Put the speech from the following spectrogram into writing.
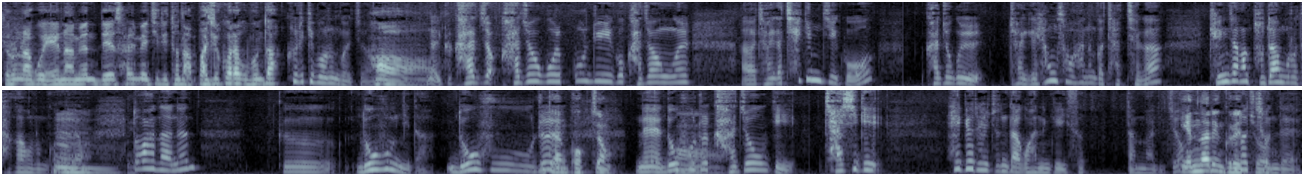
결혼하고 애 낳으면 내 삶의 질이 더 나빠질 거라고 본다. 그렇게 보는 거죠. 어. 그러니까 가족 가족을 꾸리고 가정을 어, 자기가 책임지고 가족을 자기가 형성하는 것 자체가 굉장한 부담으로 다가오는 거예요. 음. 또 하나는 그 노후입니다. 노후를 대한 걱정. 네, 노후를 어. 가족이 자식이 해결해 준다고 하는 게 있었단 말이죠. 옛날엔 그랬죠. 그렇죠. 네.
